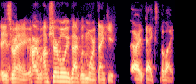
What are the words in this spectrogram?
He's right. All right. I'm sure we'll be back with more. Thank you. All right. Thanks. Bye bye.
